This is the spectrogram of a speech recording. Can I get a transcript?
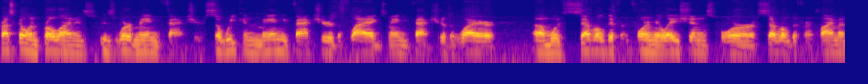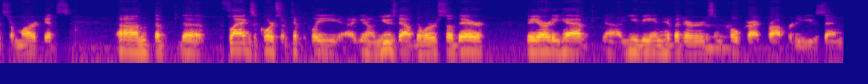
Presco and Proline is, is we're manufacturers. So we can manufacture the flags, manufacture the wire, um, with several different formulations for several different climates or markets. Um, the, the flags, of course, are typically uh, you know used outdoors, so they're they already have uh, UV inhibitors and cold crack properties and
